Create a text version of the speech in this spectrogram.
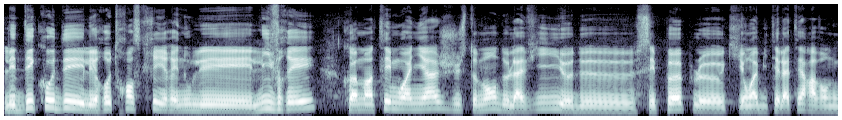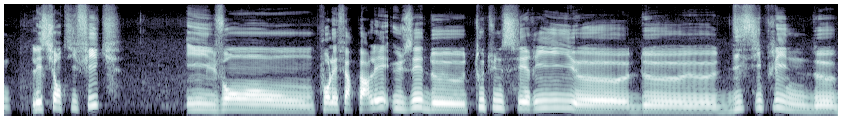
les décoder, les retranscrire et nous les livrer comme un témoignage justement de la vie euh, de ces peuples qui ont habité la Terre avant nous. Les scientifiques, ils vont, pour les faire parler, user de toute une série euh, de disciplines, de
